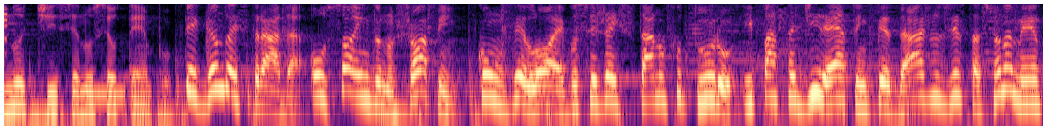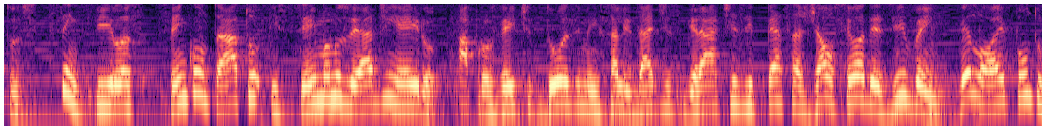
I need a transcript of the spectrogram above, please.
Notícia no seu tempo. Pegando a estrada ou só indo no shopping? Com o Veloy você já está no futuro e passa direto em pedágios e estacionamentos, sem filas, sem contato e sem manusear dinheiro. Aproveite 12 mensalidades grátis e peça já o seu adesivo em veloy.com.br.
